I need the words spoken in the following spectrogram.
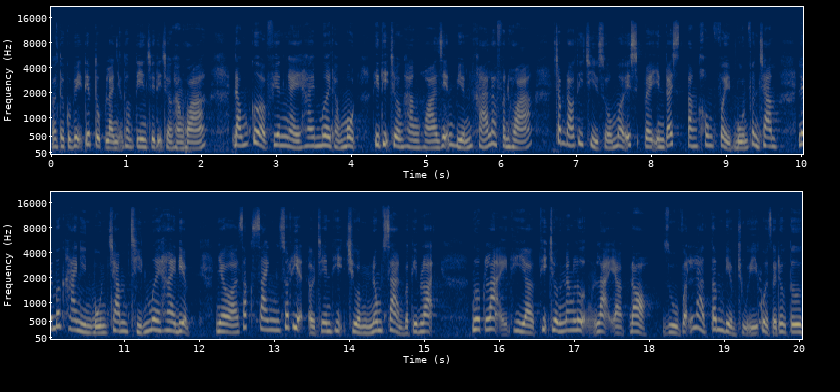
Vâng thưa quý vị, tiếp tục là những thông tin trên thị trường hàng hóa. Đóng cửa phiên ngày 20 tháng 1 thì thị trường hàng hóa diễn biến khá là phân hóa. Trong đó thì chỉ số MXV Index tăng 0,4% lên mức 2.492 điểm nhờ sắc xanh xuất hiện ở trên thị trường nông sản và kim loại. Ngược lại thì à, thị trường năng lượng lại à, đỏ dù vẫn là tâm điểm chú ý của giới đầu tư.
